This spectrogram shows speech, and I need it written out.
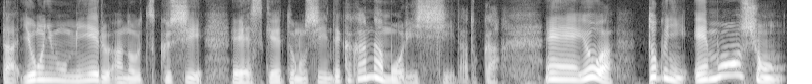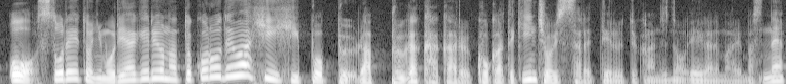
たようにも見えるあの美しい、えー、スケートのシーンでかかるのはモリッシーだとか、えー、要は特にエモーションをストレートに盛り上げるようなところでは非ヒップホップラップがかかる効果的にチョイスされているという感じの映画でもありますね。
